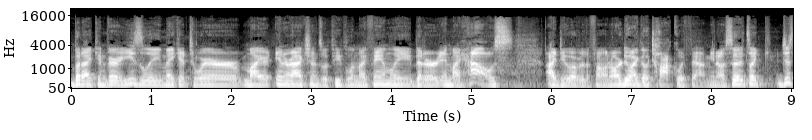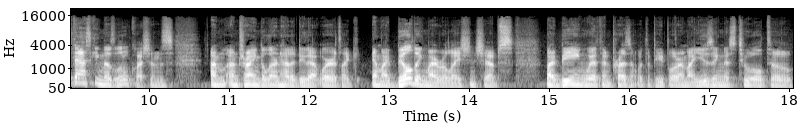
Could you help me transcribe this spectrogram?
but I can very easily make it to where my interactions with people in my family that are in my house I do over the phone, or do I go talk with them? You know, so it's like just asking those little questions. I'm I'm trying to learn how to do that. Where it's like, am I building my relationships by being with and present with the people, or am I using this tool to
